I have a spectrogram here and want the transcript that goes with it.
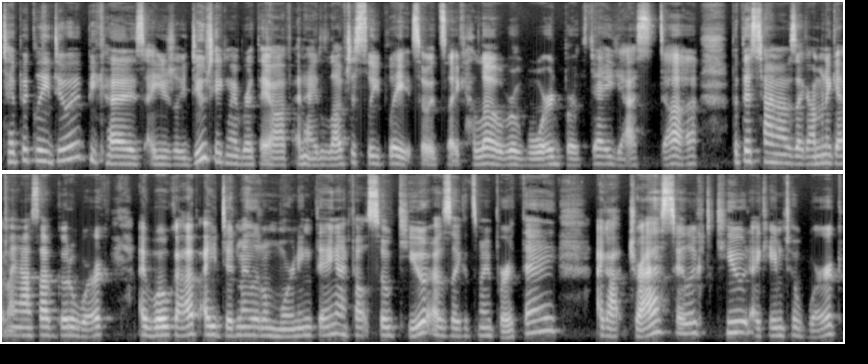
typically do it because I usually do take my birthday off and I love to sleep late. So it's like, hello, reward birthday. Yes, duh. But this time I was like, I'm going to get my ass up, go to work. I woke up, I did my little morning thing. I felt so cute. I was like, it's my birthday. I got dressed. I looked cute. I came to work.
